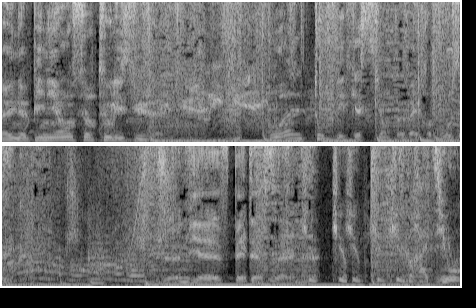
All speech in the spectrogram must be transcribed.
a une opinion sur tous les sujets. Pour elle, toutes les questions peuvent être posées. Geneviève Peterson. Cube, Radio.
